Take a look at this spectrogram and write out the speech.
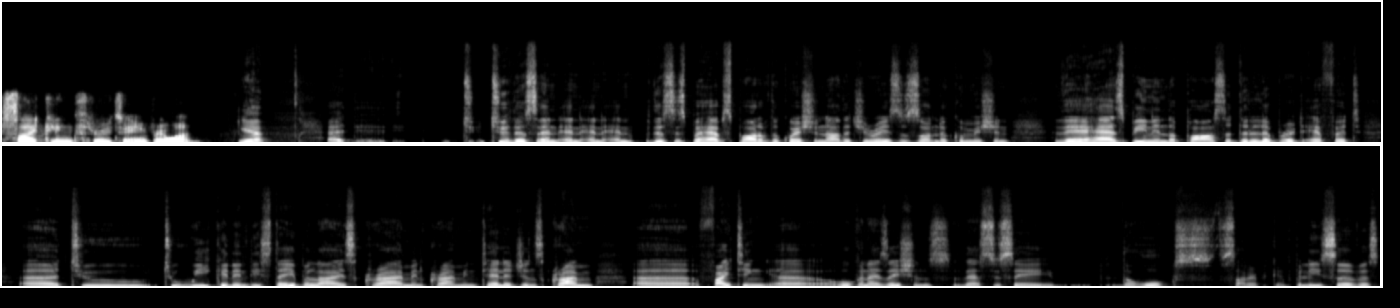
cycling through to everyone. Yeah. Uh, to, to this, and, and, and, and this is perhaps part of the question now that you raised the Zondo Commission, there has been in the past a deliberate effort uh, to to weaken and destabilize crime and crime intelligence, crime uh, fighting uh, organizations. That's to say, the Hawks, South African Police Service,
